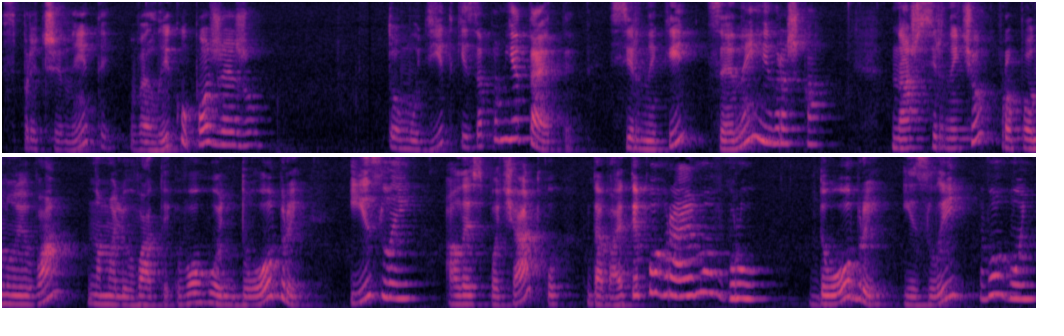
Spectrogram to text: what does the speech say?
спричинити велику пожежу. Тому, дітки, запам'ятайте, сірники це не іграшка. Наш сірничок пропонує вам намалювати вогонь добрий і злий. Але спочатку давайте пограємо в гру. Добрий і злий вогонь.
